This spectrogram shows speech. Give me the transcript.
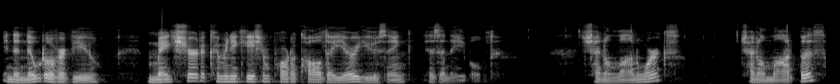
In the node overview, make sure the communication protocol that you're using is enabled. Channel LonWorks, channel Modbus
